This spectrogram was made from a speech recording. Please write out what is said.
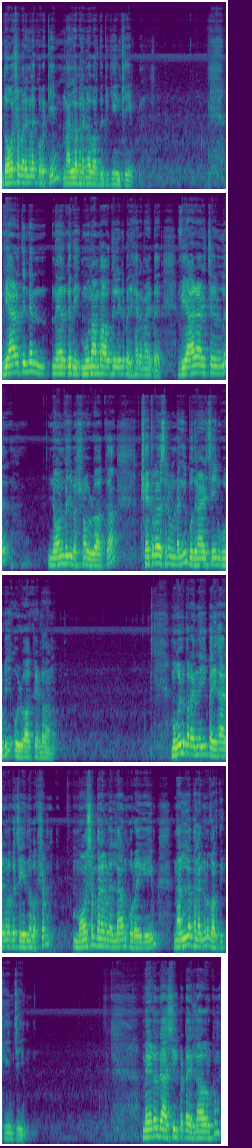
ദോഷഫലങ്ങളെ കുറയ്ക്കുകയും നല്ല ഫലങ്ങൾ വർദ്ധിപ്പിക്കുകയും ചെയ്യും. വ്യാഴത്തിന്റെ നേർഗതി മൂന്നാം ഭാവത്തിന്റെ പരിഹാരമായിട്ട് വ്യാഴാഴ്ചകളിൽ നോൺ വെജ് ഭക്ഷണം ഒഴിവാക്കുക ക്ഷേത്രദർശനം ഉണ്ടെങ്കിൽ ബുധനാഴ്ചയും കൂടി ഒഴിവാക്കേണ്ടതാണ്. മുകളിൽ പറയുന്ന ഈ പരിഹാരങ്ങളൊക്കെ ചെയ്യുന്ന പക്ഷം മോശം ഫലങ്ങളെല്ലാം കുറയുകയും നല്ല ഫലങ്ങൾ വർദ്ധിക്കുകയും ചെയ്യും. മേഡം രാശിയിൽപ്പെട്ട എല്ലാവർക്കും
